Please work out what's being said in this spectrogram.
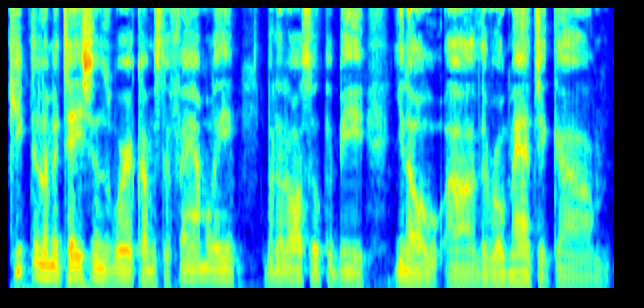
keep the limitations where it comes to family, but it also could be, you know, uh, the romantic um,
